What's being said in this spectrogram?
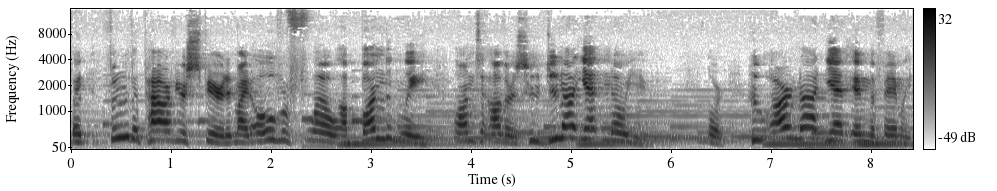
that through the power of your Spirit it might overflow abundantly onto others who do not yet know you, Lord, who are not yet in the family,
